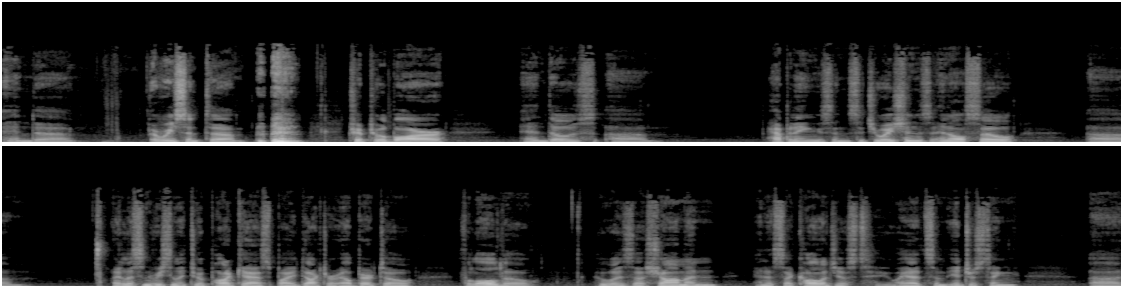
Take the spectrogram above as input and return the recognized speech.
and uh, a recent uh, trip to a bar and those um, happenings and situations and also um, I listened recently to a podcast by Dr. Alberto Villoldo who was a shaman and a psychologist who had some interesting uh,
